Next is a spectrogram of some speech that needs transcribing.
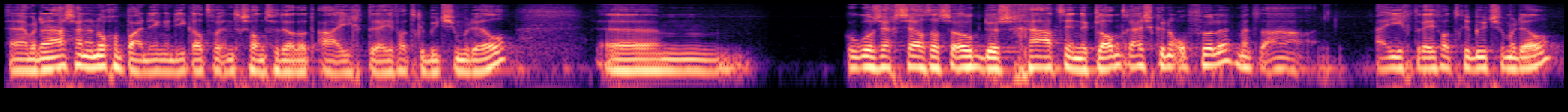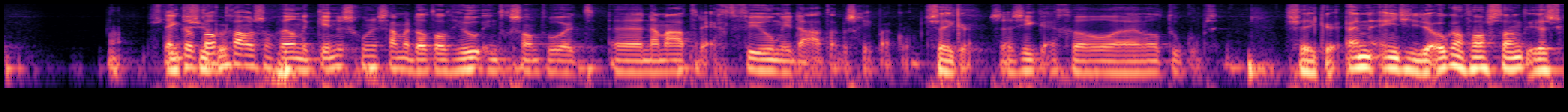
Maar daarnaast zijn er nog een paar dingen die ik altijd wel interessant vind, dat AI-gedreven attributiemodel. Ehm, Google zegt zelf dat ze ook dus gaten in de klantreis kunnen opvullen met het AI-gedreven attributiemodel. Nou, Ik denk dat super. dat trouwens nog wel in de kinderschoenen staat, maar dat dat heel interessant wordt eh, naarmate er echt veel meer data beschikbaar komt. Zeker, Dus daar zie ik echt wel, eh, wel toekomst in. zeker. En eentje die er ook aan vasthangt is,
